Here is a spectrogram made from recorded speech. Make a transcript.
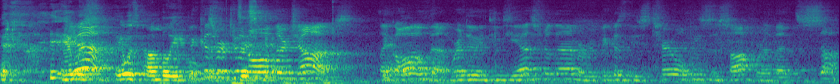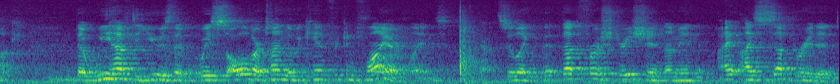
it Yeah. was it was unbelievable. Because we're the doing all of their jobs, like Yeah. all of them. We're doing DTS for them, or because of these terrible pieces of software that suck, that we have to use, that wastes all of our time, that we can't freaking fly airplanes. So like that, that frustration, I mean, I, I separated,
